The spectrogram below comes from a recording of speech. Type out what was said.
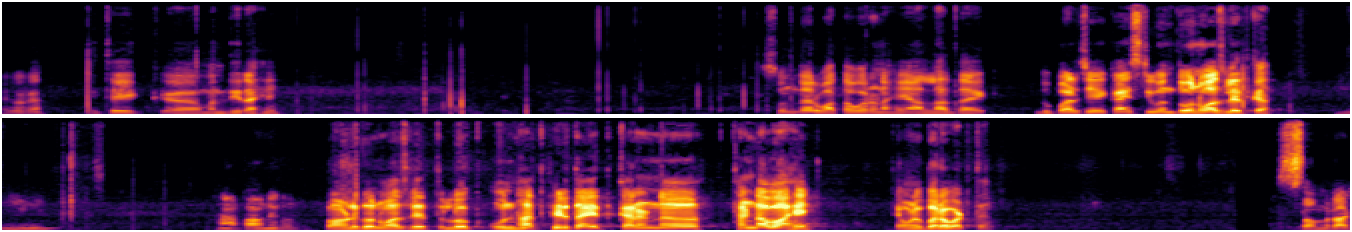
हे बघा इथे एक मंदिर आहे. सुंदर वातावरण आहे आल्हाददायक. दुपारचे काय स्टीवन दोन वाजलेत का? हां पावणे दोन. पावणे दोन वाजलेत. लोक उन्हात फिरतायत कारण थंडावा आहे त्यामुळे बरं वाटतं. सम्राट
